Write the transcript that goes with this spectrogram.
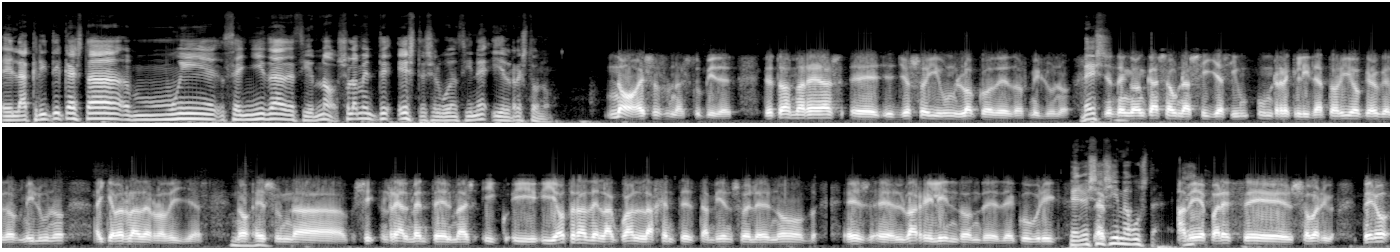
eh, la crítica está muy ceñida a decir, no, solamente este es el buen cine y el resto no. No, eso es una estupidez. De todas maneras, eh, yo soy un loco de 2001. Yo tengo en casa unas sillas y un, reclinatorio, creo que 2001 hay que verla de rodillas. No, es una, sí, realmente el más y, y, otra de la cual la gente también suele no es el Barry Lyndon de, de Kubrick. Pero esa sí me gusta. A mí ¿eh? me parece soberbio. Pero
